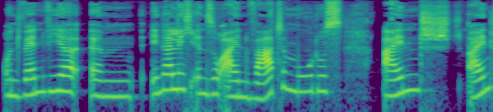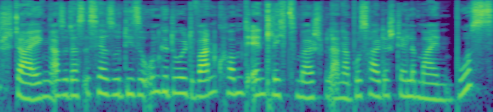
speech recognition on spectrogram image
Und wenn wir ähm, innerlich in so einen Wartemodus einsteigen, also das ist ja so diese Ungeduld, wann kommt endlich zum Beispiel an der Bushaltestelle mein Bus?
